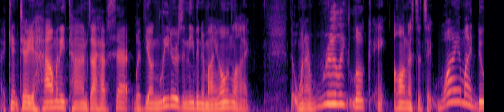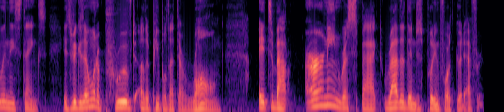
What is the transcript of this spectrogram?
I can't tell you how many times I have sat with young leaders and even in my own life that when I really look honest and say, why am I doing these things? It's because I want to prove to other people that they're wrong. It's about earning respect rather than just putting forth good effort.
